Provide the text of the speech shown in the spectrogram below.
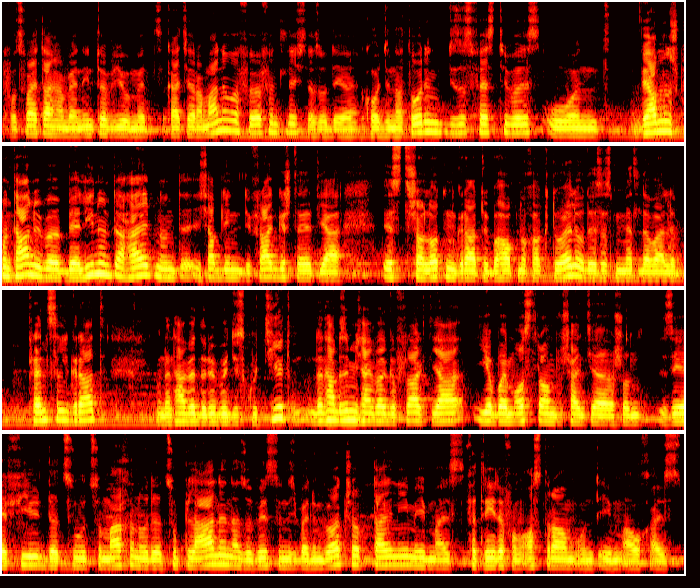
Vor zwei Tagen haben wir ein Interview mit Katja Romanova veröffentlicht, also der Koordinatorin dieses Festivals. Und wir haben uns spontan über Berlin unterhalten und ich habe ihnen die Frage gestellt, ja, ist Charlottengrad überhaupt noch aktuell oder ist es mittlerweile Prenzlgrad? Und dann haben wir darüber diskutiert und dann haben sie mich einfach gefragt, ja, ihr beim Ostraum scheint ja schon sehr viel dazu zu machen oder zu planen. Also willst du nicht bei dem Workshop teilnehmen, eben als Vertreter vom Ostraum und eben auch als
